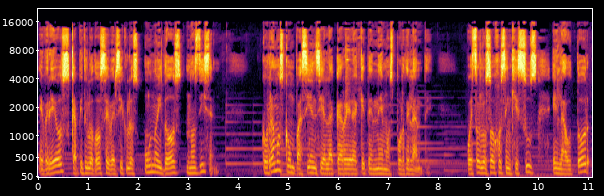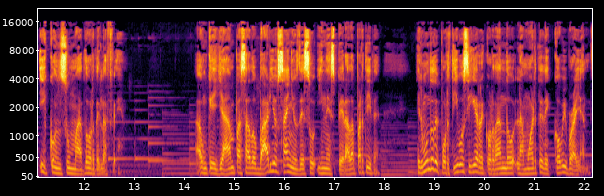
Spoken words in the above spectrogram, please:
Hebreos capítulo 12 versículos 1 y 2 nos dicen, Corramos con paciencia la carrera que tenemos por delante, puestos los ojos en Jesús, el autor y consumador de la fe. Aunque ya han pasado varios años de su inesperada partida, el mundo deportivo sigue recordando la muerte de Kobe Bryant.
